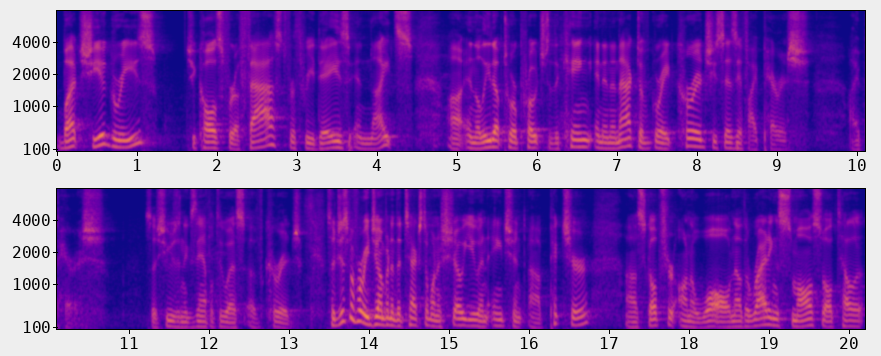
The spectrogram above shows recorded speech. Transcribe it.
But she agrees. She calls for a fast for three days and nights uh, in the lead up to her approach to the king. And in an act of great courage, she says, If I perish, I perish. So she was an example to us of courage. So just before we jump into the text, I want to show you an ancient uh, picture, uh, sculpture on a wall. Now the writing is small, so I'll tell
